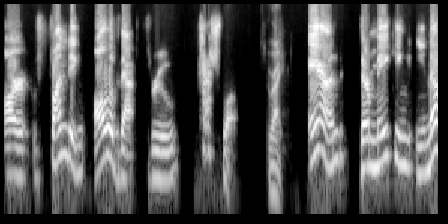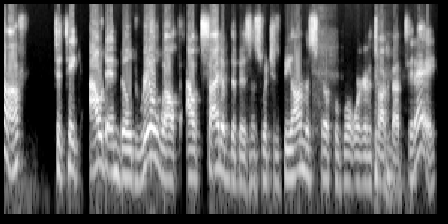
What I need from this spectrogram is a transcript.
are funding all of that through cash flow. Right. And they're making enough to take out and build real wealth outside of the business, which is beyond the scope of what we're going to talk about today.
